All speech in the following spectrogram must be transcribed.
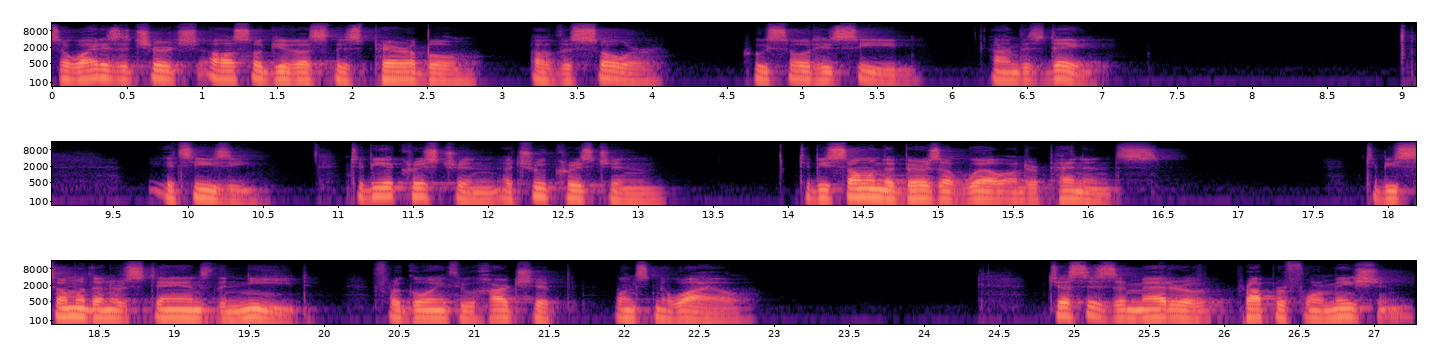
So, why does the church also give us this parable of the sower who sowed his seed on this day? It's easy. To be a Christian, a true Christian, to be someone that bears up well under penance, to be someone that understands the need for going through hardship once in a while. Just as a matter of proper formation,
